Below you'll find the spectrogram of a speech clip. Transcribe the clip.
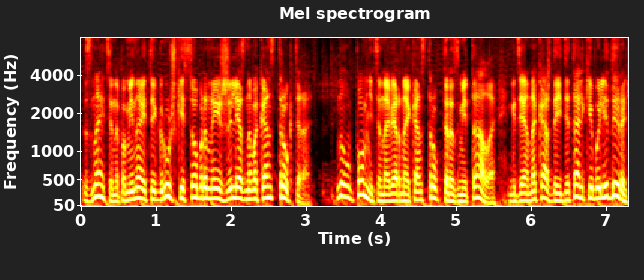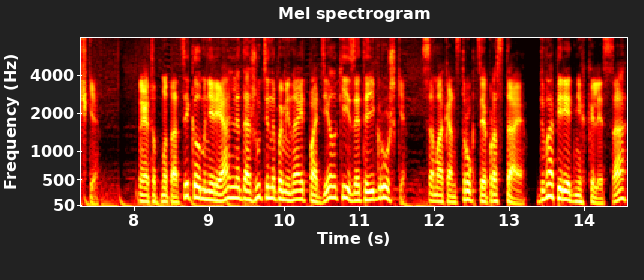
Знаете, напоминает игрушки, собранные из железного конструктора. Ну, помните, наверное, конструктор из металла, где на каждой детальке были дырочки. Этот мотоцикл мне реально до жути напоминает поделки из этой игрушки. Сама конструкция простая. Два передних колеса,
